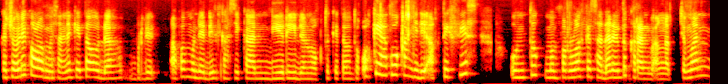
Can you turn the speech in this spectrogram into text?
kecuali kalau misalnya kita udah berdi, apa mendedikasikan diri dan waktu kita untuk oke okay, aku akan jadi aktivis untuk memperluas kesadaran itu keren banget. Cuman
